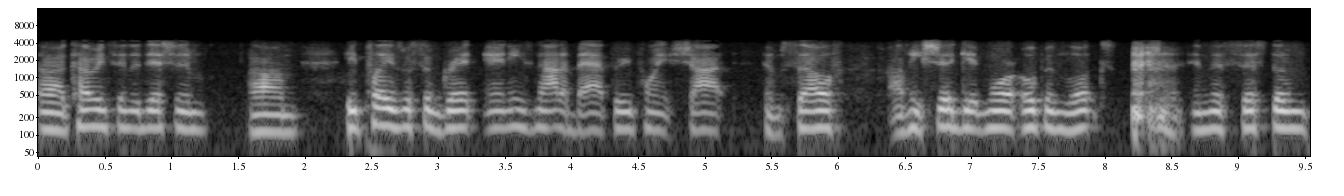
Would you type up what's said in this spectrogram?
uh, Covington edition. Um, he plays with some grit, and he's not a bad three point shot himself. Um, he should get more open looks in this system.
